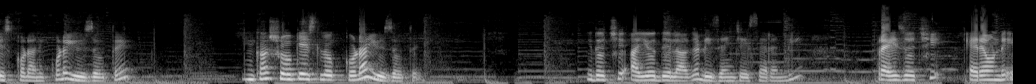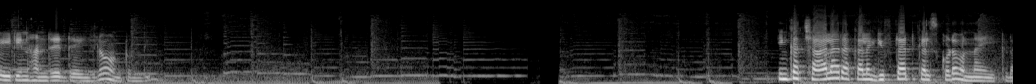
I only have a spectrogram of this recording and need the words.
చేసుకోవడానికి కూడా యూజ్ అవుతాయి. ఇంకా షోకేస్లో కూడా యూజ్ అవుతాయి. ఇది వచ్చి అయోధ్యలాగా డిజైన్ చేశారండి. ప్రైస్ వచ్చి అరౌండ్ ఎయిటీన్ హండ్రెడ్ రేంజ్లో ఉంటుంది. ఇంకా చాలా రకాల గిఫ్ట్ ఆర్టికల్స్ కూడా ఉన్నాయి ఇక్కడ.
